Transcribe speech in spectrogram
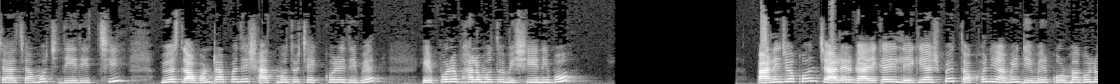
চা চামচ দিয়ে দিচ্ছি। বিকজ লবণটা আপনাদের স্বাদ মতো চেক করে দিবেন। এরপরে ভালো মতো মিশিয়ে নিব। পানি যখন চালের গায়ে গায়ে লেগে আসবে, তখনই আমি ডিমের কুরমাগুলো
